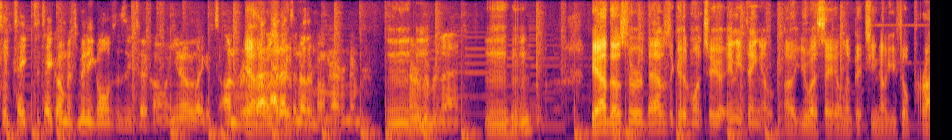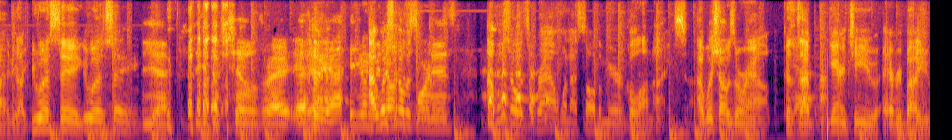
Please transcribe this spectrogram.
to take to take home as many goals as he took home. You know, like it's unreal. Yeah, that That- that's another one. moment I remember. I Mhm, remember that. mhm. Yeah, those were that was a good one too. Anything uh, USA Olympics, you know, you feel pride. You're like USA, USA. Yeah, chills, right? Yeah, Yeah. yeah. You don't I wish know I what the was- sport is. I wish I was around when I saw the miracle on ice. I wish I was around because Yeah. I guarantee you, everybody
